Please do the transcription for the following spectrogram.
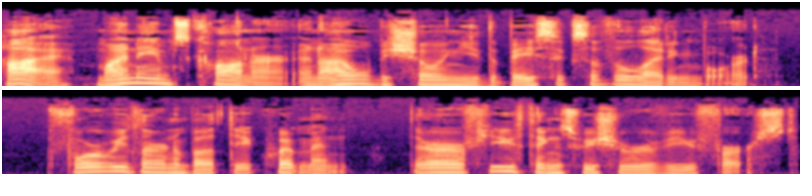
Hi, my name's Connor, and I will be showing you the basics of the lighting board. Before we learn about the equipment, there are a few things we should review first.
